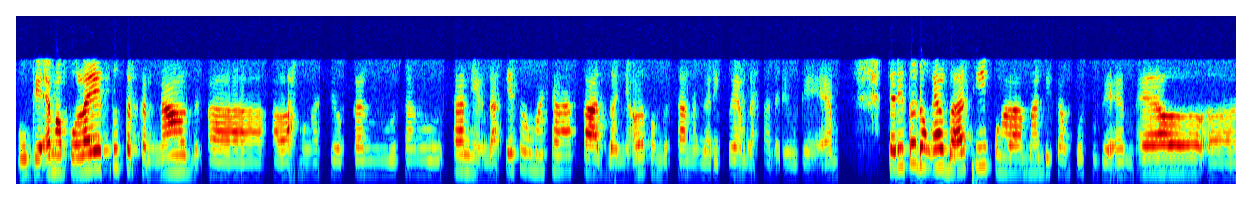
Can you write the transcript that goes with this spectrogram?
UGM Apolai itu terkenal uh, Allah menghasilkan lulusan-lulusan yang daki sama masyarakat. Banyak oleh pembesar negariku yang berasal dari UGM cerita dong El sih pengalaman di kampus UGML uh,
